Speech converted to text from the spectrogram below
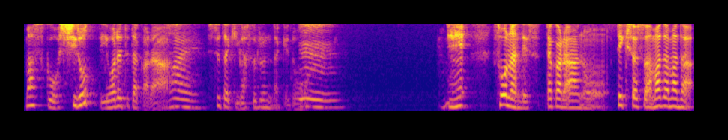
マスクをしろって言われてたからはい。してた気がするんだけど、うん。ねそうなんです。だからあのテキサスはまだまだ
